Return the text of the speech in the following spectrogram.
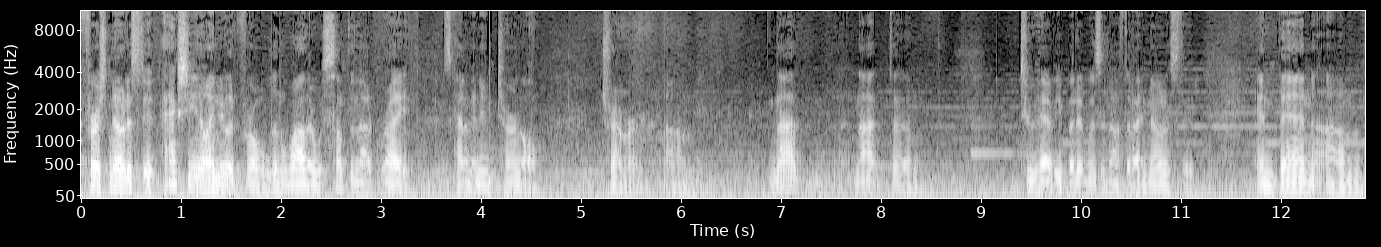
first noticed it, actually, you know, I knew it for a little while. There was something not right. It was kind of an internal tremor. Um, not not um too heavy, but it was enough that I noticed it. And then um,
